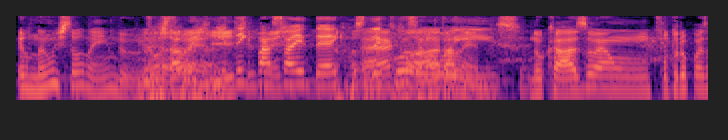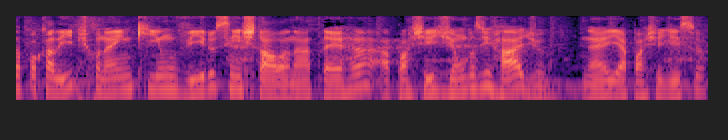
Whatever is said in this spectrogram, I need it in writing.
Eu não estou lendo. Não está lendo. aqui, Ele tem que passar a ideia que você É, decorou você não tá lendo. isso. No caso, é um futuro pós-apocalíptico, né, em que um vírus se instala na Terra a partir de ondas de rádio, né, e a partir disso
